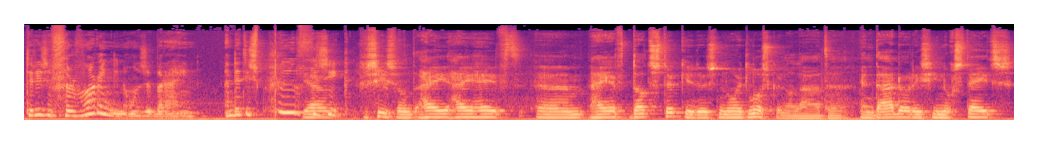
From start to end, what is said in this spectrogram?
Er is een verwarring in onze brein. En dit is puur Ja, fysiek. precies, want hij, hij, heeft, ehm, hij heeft dat stukje dus nooit los kunnen laten. En daardoor is hij nog steeds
